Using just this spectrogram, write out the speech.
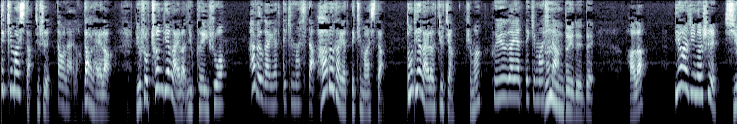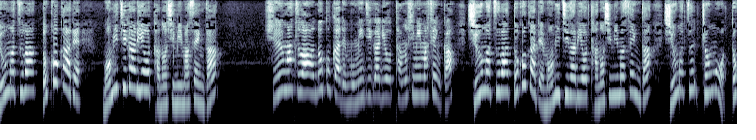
てきました就是到来了。到来了。比如说春天来了，你就可以说ハルやってきました。ハルやってきました。冬天来了就讲什么？冬がやってきました。ん、对对对。好了，第二句呢是週末はどこかでもみじ狩りを楽しみませんか？週末はどこかで周末，周末是周末。周末是周末，周末是周末。周末是周末，周末是周末。周末是周末，周末是周末。周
